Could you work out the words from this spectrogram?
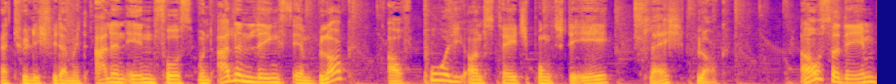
natürlich wieder mit allen Infos und allen Links im Blog auf polyonstage.de slash blog. Außerdem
